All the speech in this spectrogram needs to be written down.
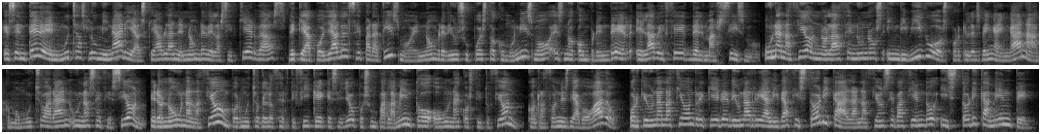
Que se enteren muchas luminarias que hablan en nombre de las izquierdas de que apoyar el separatismo en nombre de un supuesto comunismo es no comprender el ABC del marxismo. Una nación no la hacen unos individuos porque les venga en gana, como mucho harán una secesión, pero no una nación, por mucho que lo certifique, qué sé yo, pues un parlamento o una constitución, con razones de abogado. Porque una nación requiere de una realidad histórica, la nación se va haciendo históricamente.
